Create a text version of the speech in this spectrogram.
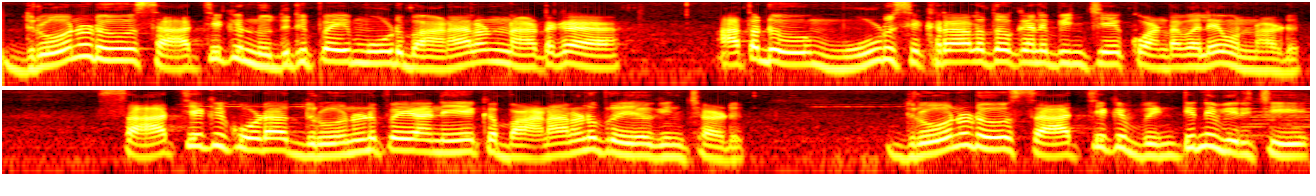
ద్రోణుడు సాత్యకి నుదుటిపై మూడు బాణాలను నాటగా అతడు మూడు శిఖరాలతో కనిపించే కొండవలే ఉన్నాడు. సాత్యకి కూడా ద్రోణునిపై అనేక బాణాలను ప్రయోగించాడు. ద్రోణుడు సాత్యకి వింటిని విరిచి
